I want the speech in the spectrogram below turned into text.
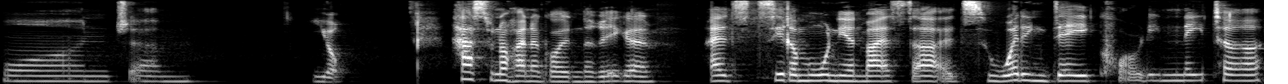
Und ähm, jo. Hast du noch eine goldene Regel? Als Zeremonienmeister, als Wedding Day Coordinator.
